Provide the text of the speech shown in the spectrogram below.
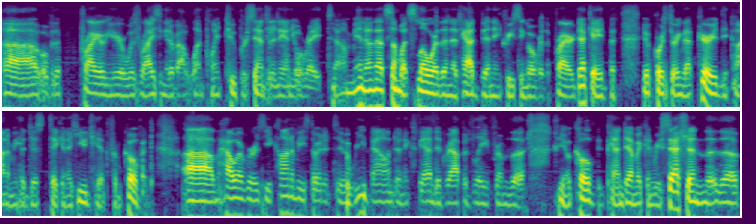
uh, over the prior year was rising at about 1.2% at an annual rate. Um, you know, that's somewhat slower than it had been increasing over the prior decade. But of course, during that period, the economy had just taken a huge hit from COVID. Um, however, as the economy started to rebound and expanded rapidly from the you know COVID pandemic and recession, the, the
